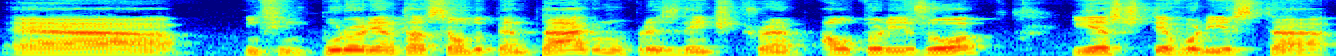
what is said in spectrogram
é, enfim, por orientação do Pentágono, o presidente Trump autorizou e este terrorista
